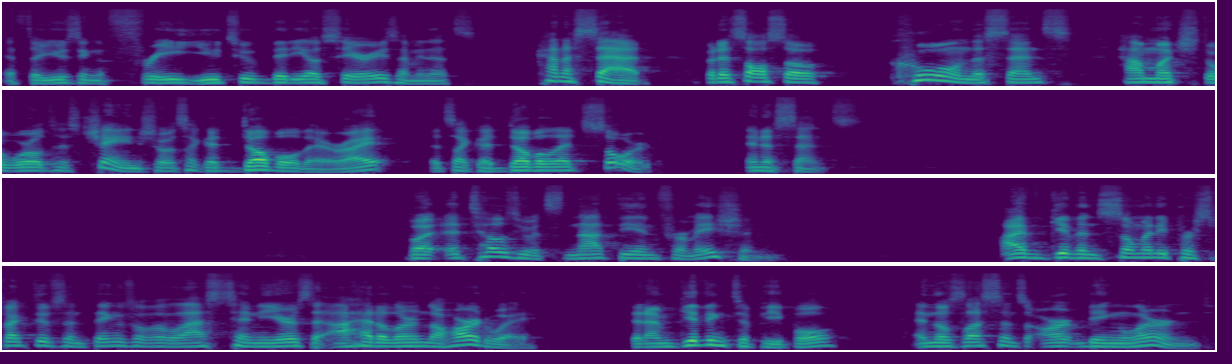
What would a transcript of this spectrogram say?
if they're using a free YouTube video series. I mean, that's kind of sad, but it's also cool in the sense how much the world has changed. So it's like a double there, right? It's like a double edged sword in a sense. But it tells you it's not the information. I've given so many perspectives and things over the last 10 years that I had to learn the hard way that I'm giving to people and those lessons aren't being learned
